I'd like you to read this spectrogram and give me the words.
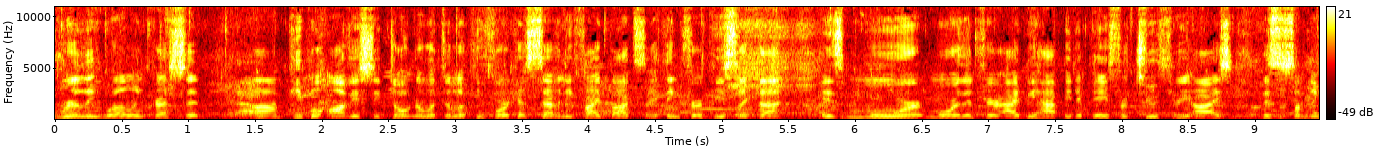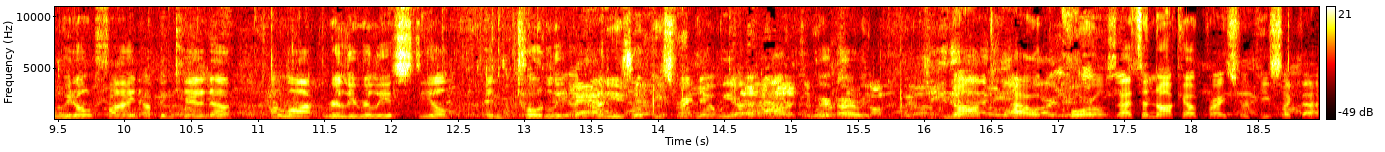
Really well encrusted. Um, people obviously don't know what they're looking for because 75 bucks, I think, for a piece like that is more more than fair. I'd be happy to pay for two, three eyes. This is something we don't find up in Canada a lot. Really, really a steal and totally an unusual piece. Right now we are at, where are we? Knockout corals. That's a knockout price for a piece like that.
